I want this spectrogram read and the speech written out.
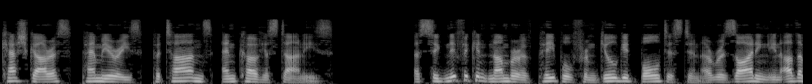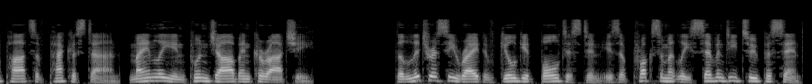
Kashgaris, Pamiris, Pathans, and Kohistanis. A significant number of people from Gilgit-Baltistan are residing in other parts of Pakistan, mainly in Punjab and Karachi. The literacy rate of Gilgit-Baltistan is approximately 72%.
